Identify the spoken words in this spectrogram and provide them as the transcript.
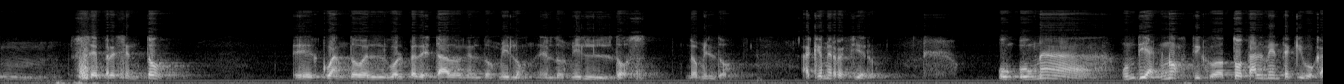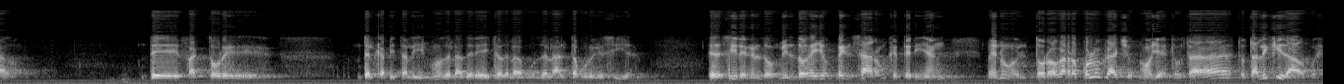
mm, se presentó eh, cuando el golpe de Estado en el 2001, el 2002, 2002. ¿A qué me refiero? Un, diagnóstico totalmente equivocado de factores del capitalismo, de la derecha, de la, alta burguesía. Es decir, en el 2002 ellos pensaron que tenían, bueno, el toro agarró por los cachos, no, ya esto está liquidado, pues.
